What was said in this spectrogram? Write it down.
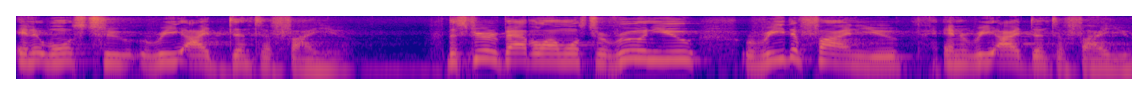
and it wants to re identify you. The spirit of Babylon wants to ruin you, redefine you, and re identify you.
